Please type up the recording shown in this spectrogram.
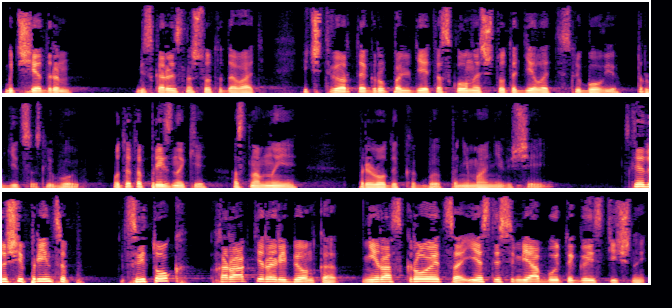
быть щедрым, бескорыстно что-то давать. И четвертая группа людей – это склонность что-то делать с любовью, трудиться с любовью. Вот это признаки основные природы как бы понимания вещей. Следующий принцип. Цветок характера ребенка не раскроется, если семья будет эгоистичной.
